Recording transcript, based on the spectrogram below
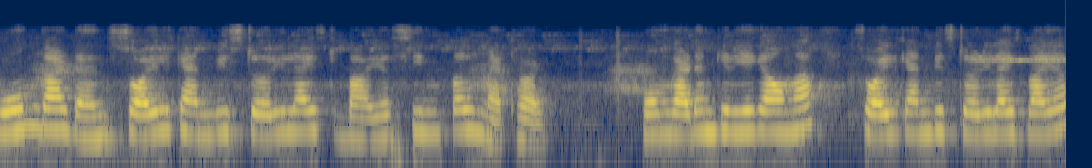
home garden soil can be sterilized by a simple method home garden के लिए क्या होगा? Soil can be sterilized by a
